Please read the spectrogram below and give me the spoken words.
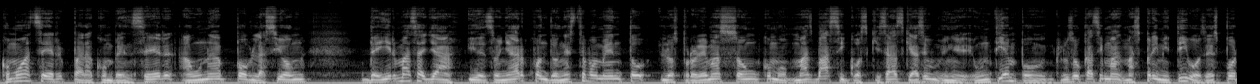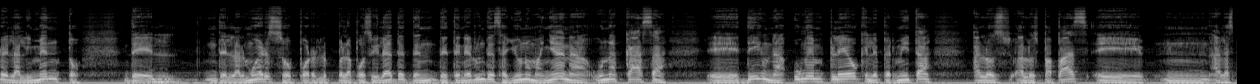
¿cómo hacer para convencer a una población de ir más allá y de soñar cuando en este momento los problemas son como más básicos, quizás que hace un, tiempo, incluso casi más, más primitivos, es por el alimento del del almuerzo, por, la posibilidad de, tener un desayuno mañana, una casa eh, digna, un empleo que le permita a los, a los papás, eh, mm, a, las,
